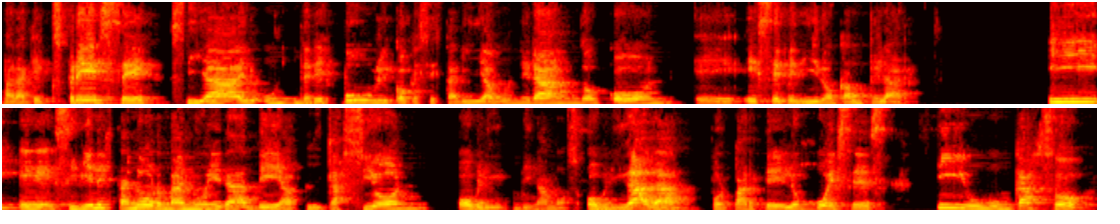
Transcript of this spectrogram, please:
para que exprese si hay un interés público que se estaría vulnerando con eh, ese pedido cautelar. Y eh, si bien esta norma no era de aplicación, digamos, obligada por parte de los jueces, sí hubo un caso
